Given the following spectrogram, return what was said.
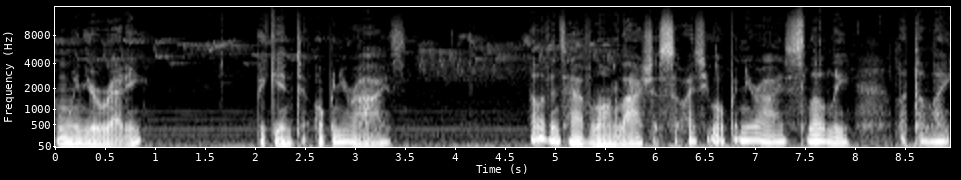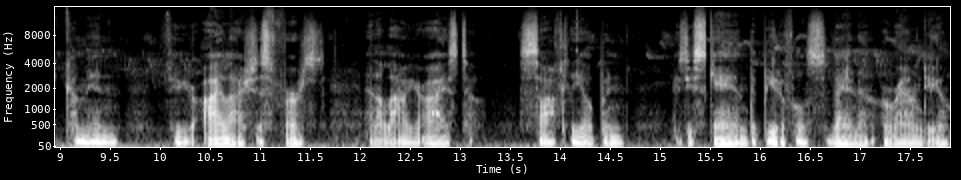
And when you're ready, begin to open your eyes. Elephants have long lashes, so as you open your eyes slowly, let the light come in through your eyelashes first and allow your eyes to softly open as you scan the beautiful savanna around you.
